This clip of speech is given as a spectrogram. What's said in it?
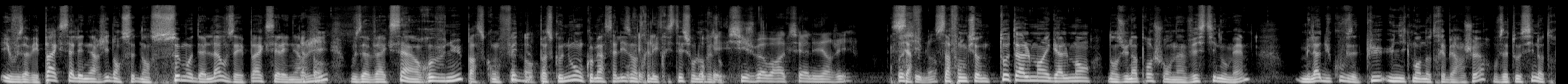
Et vous n'avez pas accès à l'énergie dans ce, dans ce modèle-là, vous n'avez pas accès à l'énergie, vous avez accès à un revenu parce, qu'on fait, parce que nous, on commercialise notre électricité sur le réseau. Si je veux avoir accès à l'énergie Possible, ça, hein. ça, fonctionne totalement également dans une approche où on investit nous-mêmes. Mais là, du coup, vous n'êtes plus uniquement notre hébergeur, vous êtes aussi notre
